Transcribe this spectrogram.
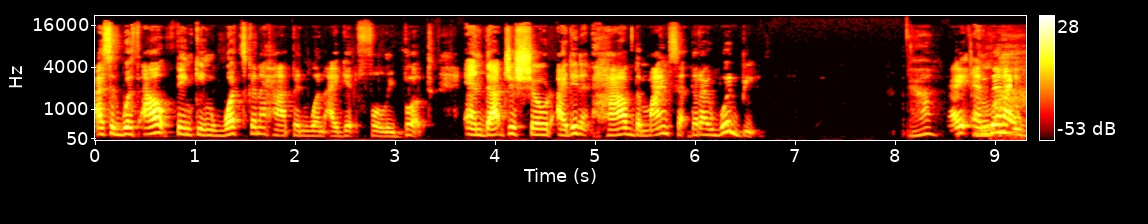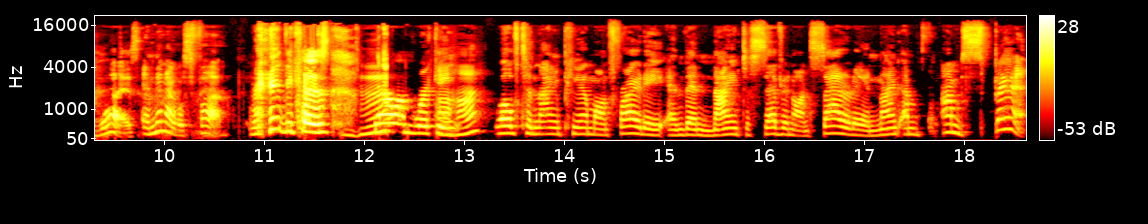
I said, without thinking what's going to happen when I get fully booked. And that just showed I didn't have the mindset that I would be. Yeah. Right. And then I was. And then I was fucked. Right. Because Mhm. now I'm working Uh-huh. 12 to 9 p.m. on Friday and then 9 to 7 on Saturday. And 9, I'm, I'm spent.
